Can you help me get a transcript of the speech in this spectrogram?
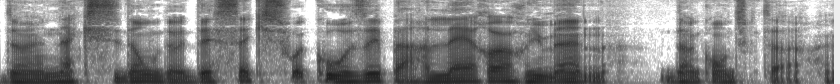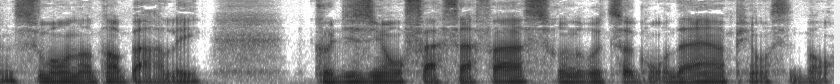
d'un accident ou d'un décès qui soit causé par l'erreur humaine d'un conducteur. Hein. Souvent, on entend parler collision face à face sur une route secondaire, puis on se dit, bon,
